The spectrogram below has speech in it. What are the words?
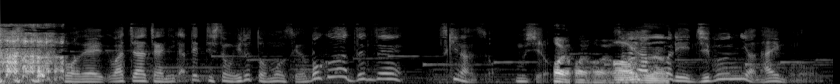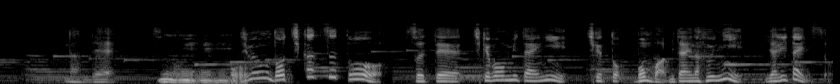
こうね、わちゃわちゃが苦手って人もいると思うんですけど、僕は全然好きなんですよ、むしろ。はいはいはいそれはやっぱり自分にはないものなんで、い。うんうんうんうん。自分もどっちかっつうと、そうやってチケボンみたいにチケット、ボンバーみたいな風にやりたいんですよ。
